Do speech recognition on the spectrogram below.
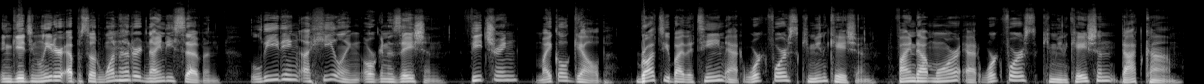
Engaging Leader, episode 197 Leading a Healing Organization, featuring Michael Gelb. Brought to you by the team at Workforce Communication. Find out more at workforcecommunication.com.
